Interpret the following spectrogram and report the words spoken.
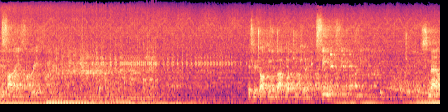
define real? If you're talking about what you can feel, what you can smell,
